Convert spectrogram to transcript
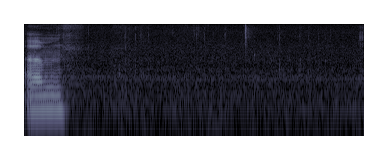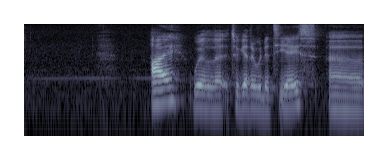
Um, I will, uh, together with the TAs, uh,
